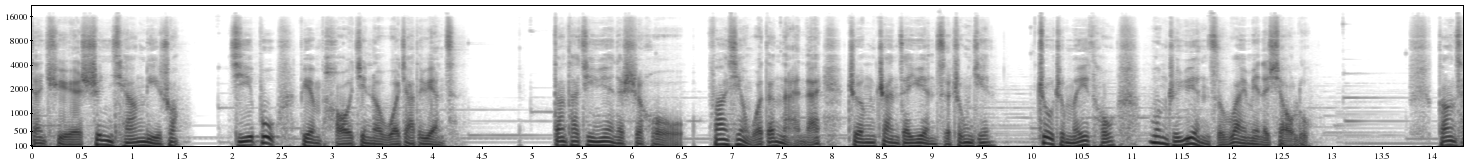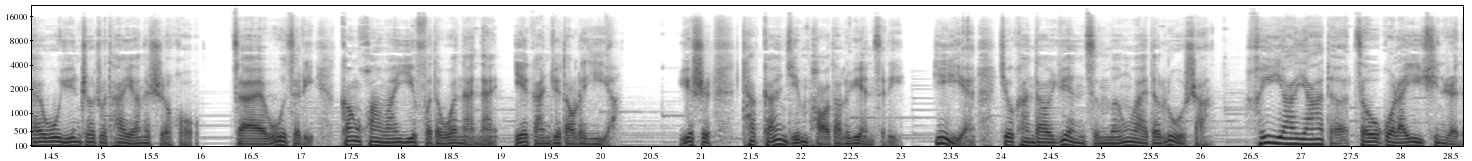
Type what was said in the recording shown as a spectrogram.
但却身强力壮，几步便跑进了我家的院子。当他进院的时候，发现我的奶奶正站在院子中间，皱着眉头望着院子外面的小路。刚才乌云遮住太阳的时候，在屋子里刚换完衣服的我奶奶也感觉到了异样，于是她赶紧跑到了院子里。一眼就看到院子门外的路上，黑压压的走过来一群人。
